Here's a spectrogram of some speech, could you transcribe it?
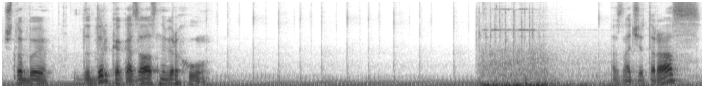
чтобы дырка оказалась наверху. А значит, раз,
